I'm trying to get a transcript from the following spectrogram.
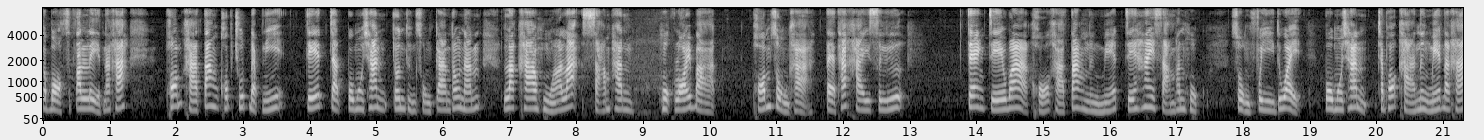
กระบอกสแตันเลสนะคะ พร้อมขาตั้งครบชุดแบบนี้เจ๊จัดโปรโมชั่นจนถึงสงการเท่านั้น ราคาหัวละ 3,600 บาท พร้อมส่งค่ะ แต่ถ้าใครซื้อ แจ้งเจ๊ว่าขอขาตั้ง 1 เมตร เจ๊ให้ 3,600 ส่งฟรีด้วย โปรโมชั่นเฉพาะขา 1 เมตรนะคะ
